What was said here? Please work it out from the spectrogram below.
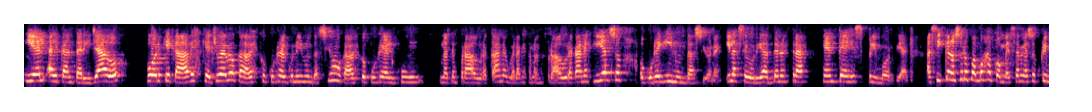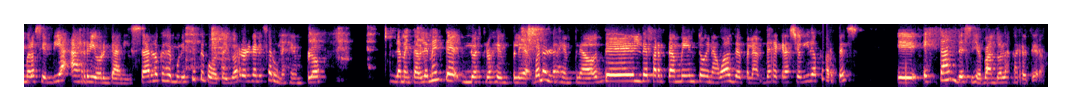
y el alcantarillado porque cada vez que llueve o cada vez que ocurre alguna inundación o cada vez que ocurre alguna temporada de huracanes, ¿verdad? Que estamos en temporada de huracanes y eso, ocurren inundaciones y la seguridad de nuestra gente es primordial. Así que nosotros vamos a comenzar en esos primeros 100 días a reorganizar lo que es el municipio, como te digo, a reorganizar un ejemplo. Lamentablemente, nuestros empleados, bueno, los empleados del departamento en Agual de, de Recreación y Deportes eh, están desllevando las carreteras.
